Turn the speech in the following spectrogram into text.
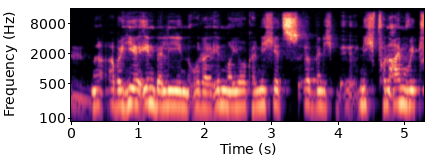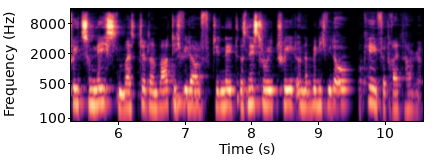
Mhm. aber hier in Berlin oder in Mallorca nicht jetzt, äh, wenn ich äh, nicht von einem Retreat zum nächsten, weißt du, dann warte ich mhm. wieder auf die, das nächste Retreat und dann bin ich wieder okay für drei Tage.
